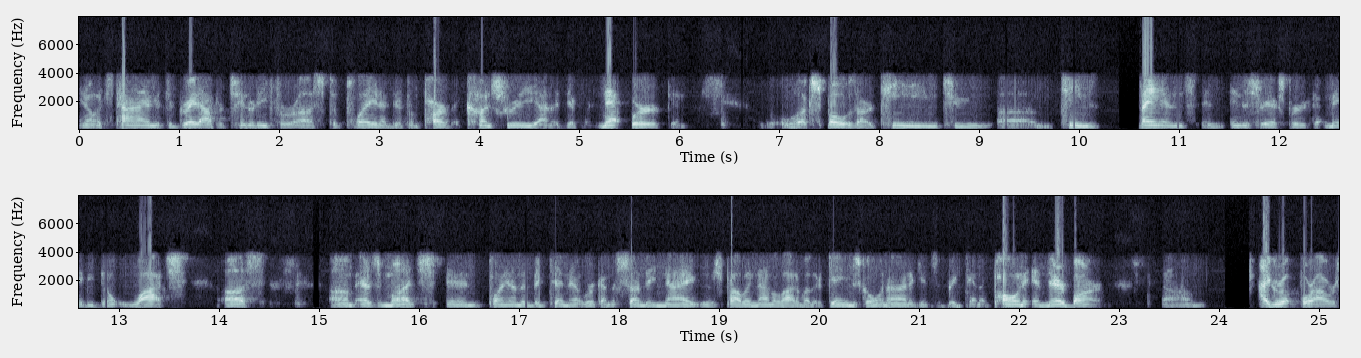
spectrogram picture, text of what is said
You know, it's time. It's a great opportunity for us to play in a different part of the country on a different network, and we'll expose our team to um, teams, fans, and industry experts that maybe don't watch us um, as much and playing on the Big Ten Network on a Sunday night. There's probably not a lot of other games going on against a Big Ten opponent in their barn. Um, I grew up four hours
